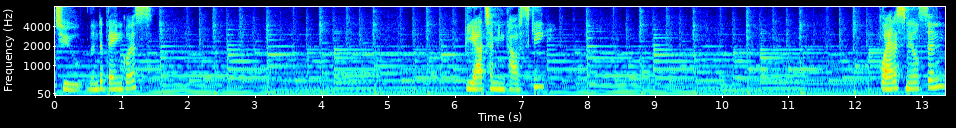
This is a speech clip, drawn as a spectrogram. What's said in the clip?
to Lynda Benglis, Beate Minkovski, Gladys Nilsson,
